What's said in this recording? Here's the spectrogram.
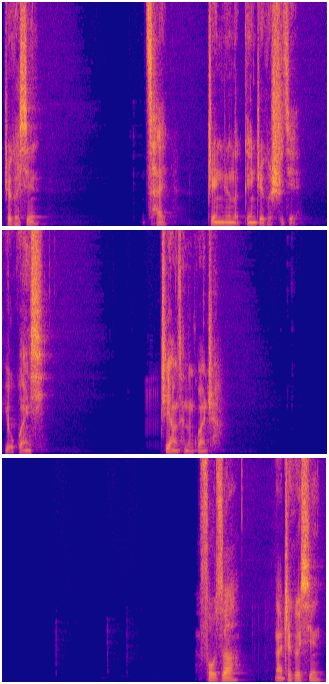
这颗心才真正的跟这个世界有关系，这样才能观察。否则，那这颗心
